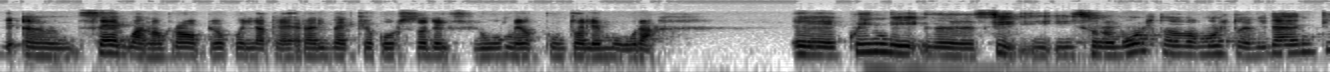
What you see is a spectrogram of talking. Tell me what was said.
eh, seguano proprio quello che era il vecchio corso del fiume, appunto le mura. E quindi eh, sì, sono molto, molto evidenti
